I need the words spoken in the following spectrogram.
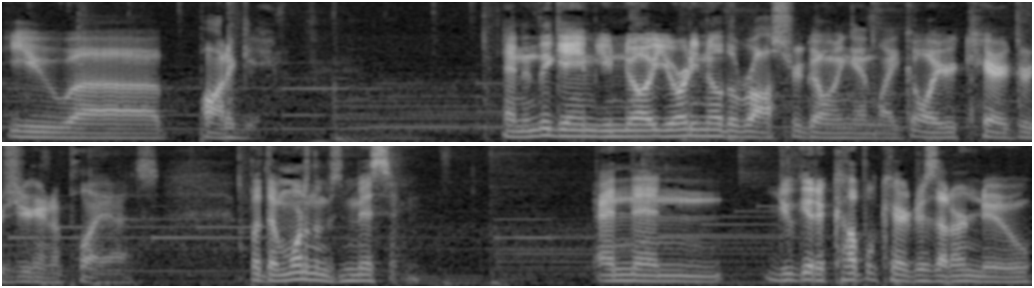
you uh, bought a game, and in the game you know you already know the roster going in, like all your characters you're gonna play as, but then one of them's missing, and then you get a couple characters that are new,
